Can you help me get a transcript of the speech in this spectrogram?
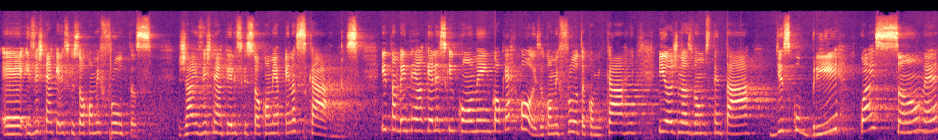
É, existem aqueles que só comem frutas, já existem aqueles que só comem apenas carnes. E também tem aqueles que comem qualquer coisa, come fruta, come carne. E hoje nós vamos tentar descobrir quais são né,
